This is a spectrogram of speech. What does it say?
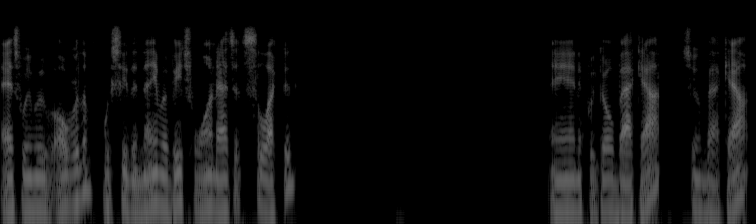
As we move over them, we see the name of each one as it's selected. And if we go back out, zoom back out,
